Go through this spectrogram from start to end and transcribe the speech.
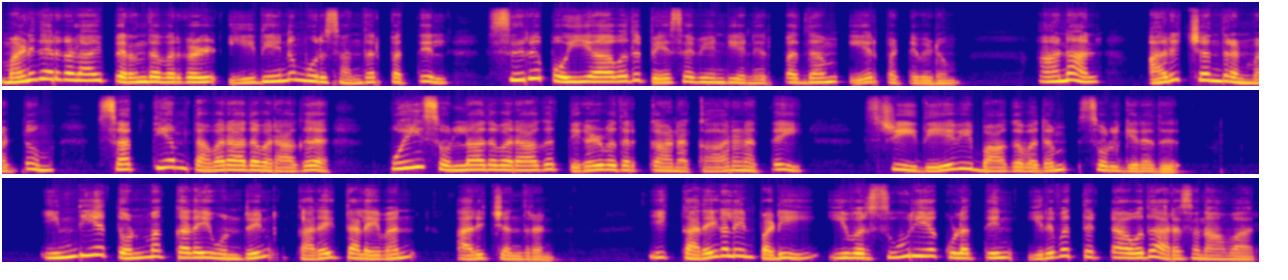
மனிதர்களாய் பிறந்தவர்கள் ஏதேனும் ஒரு சந்தர்ப்பத்தில் சிறு பொய்யாவது பேச வேண்டிய நிர்பந்தம் ஏற்பட்டுவிடும். ஆனால் அரிச்சந்திரன் மட்டும் சத்தியம் தவறாதவராக பொய் சொல்லாதவராக திகழ்வதற்கான காரணத்தை ஸ்ரீதேவி பாகவதம் சொல்கிறது. இந்திய தொன்மக்கதை ஒன்றின் கதைத்தலைவன் அரிச்சந்திரன். இக்கதைகளின்படி இவர் சூரிய குலத்தின் இருபத்தெட்டாவது அரசனாவார்.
